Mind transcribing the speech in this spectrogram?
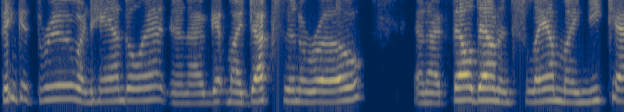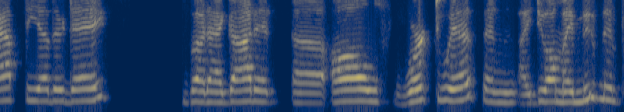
think it through and handle it, and I get my ducks in a row. And I fell down and slammed my kneecap the other day but I got it uh, all worked with and I do all my movement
